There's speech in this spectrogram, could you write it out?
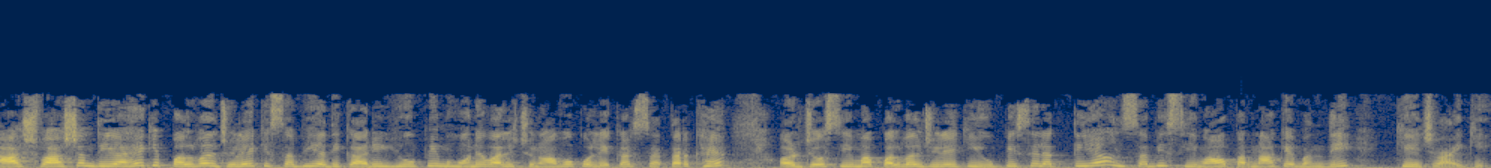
आश्वासन दिया है कि पलवल ज़िले के सभी अधिकारी यूपी में होने वाले चुनावों को लेकर सतर्क हैं और जो सीमा पलवल ज़िले की यूपी से लगती है, उन सभी सीमाओं पर नाकेबंदी की जाएगी।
